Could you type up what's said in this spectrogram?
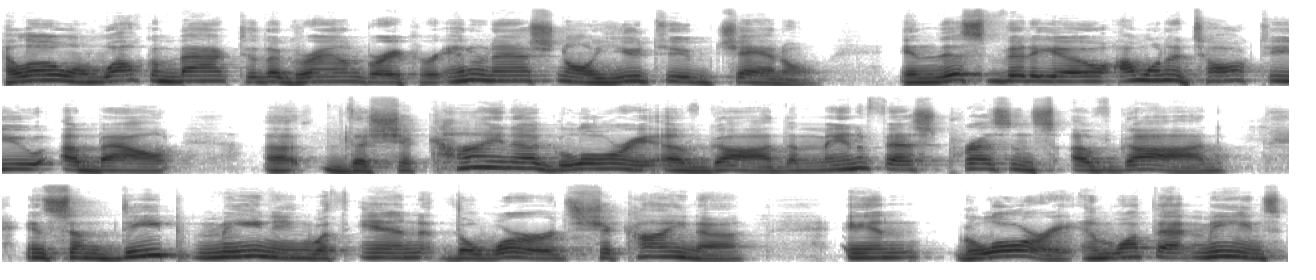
Hello and welcome back to the Groundbreaker International YouTube channel. In this video, I want to talk to you about uh, the Shekinah glory of God, the manifest presence of God, and some deep meaning within the words Shekinah and glory and what that means.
